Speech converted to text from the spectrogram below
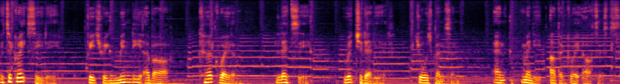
It's a great CD featuring Mindi Abair, Kirk Whalum, Letzi, Richard Elliot, George Benson, and many other great artists.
